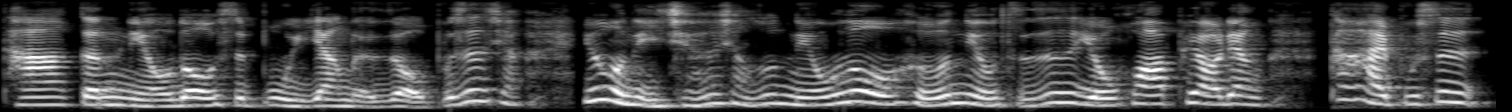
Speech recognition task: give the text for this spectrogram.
它跟牛肉是不一样的肉，不是想，因为我以前就想说牛肉和牛只是油花漂亮，它还不是。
